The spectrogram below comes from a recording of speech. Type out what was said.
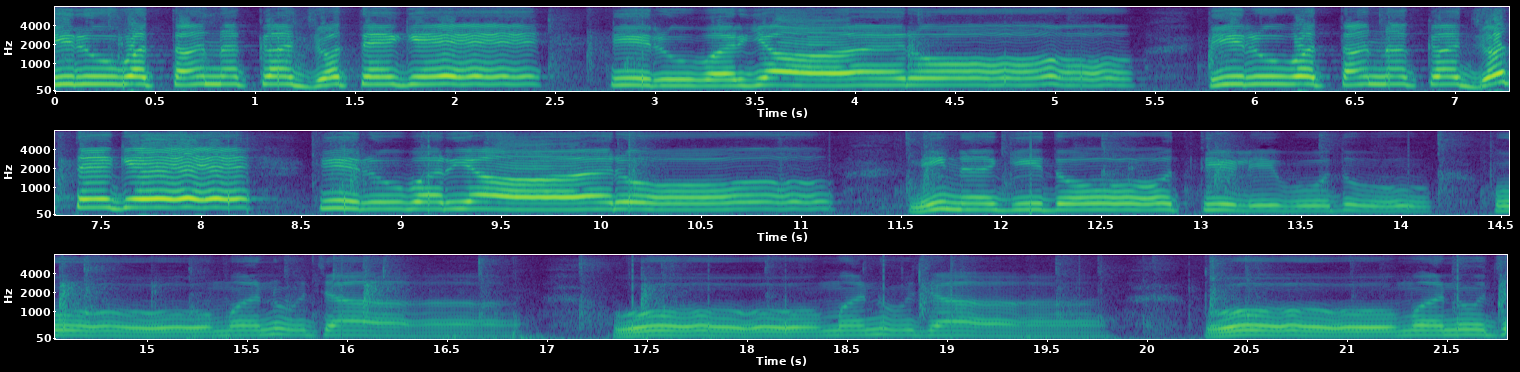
ಇರುವ ತನಕ ಜೊತೆಗೆ ಇರುವರ್ಯಾರೋ ಇರುವ ತನಕ ಜೊತೆಗೆ ಇರುವರ್ಯಾರೋ ನಿನಗಿದೋ ತಿಳಿವುದು? ಓ ಮನುಜ ಓ ಮನುಜ ಓ ಮನುಜ.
